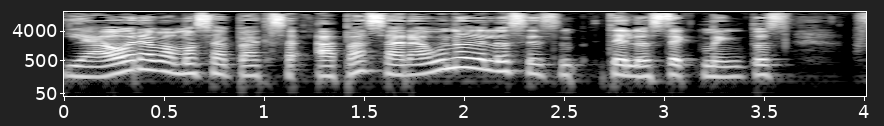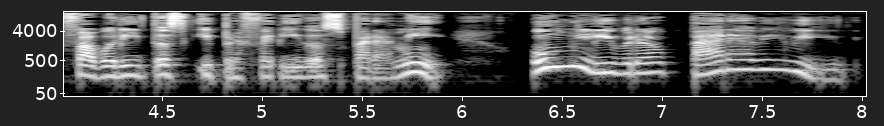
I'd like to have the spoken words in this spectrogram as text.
Y ahora vamos a, pasar a uno de los, de los segmentos favoritos y preferidos para mí, un libro para vivir.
